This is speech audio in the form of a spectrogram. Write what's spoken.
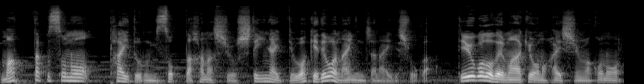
全くそのタイトルに沿った話をしていないってわけではないんじゃないでしょうか。っていうことでまあ今日の配信はこの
